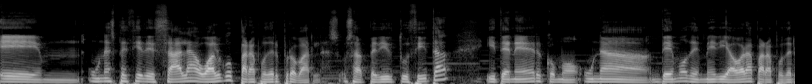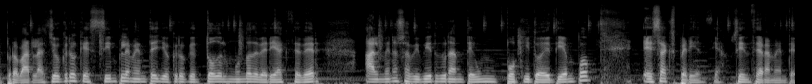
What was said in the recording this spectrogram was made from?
Em, una especie de sala o algo para poder probarlas. O sea, pedir tu cita y tener como una demo de media hora para poder probarlas. Yo creo que simplemente yo creo que todo el mundo debería acceder al menos a vivir durante un poquito de tiempo esa experiencia, sinceramente.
